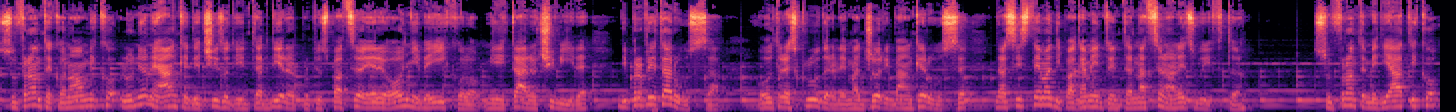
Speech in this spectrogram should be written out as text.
sul fronte economico, l'Unione ha anche deciso di interdire al proprio spazio aereo ogni veicolo, militare o civile, di proprietà russa, oltre a escludere le maggiori banche russe dal sistema di pagamento internazionale SWIFT. Sul fronte mediatico,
